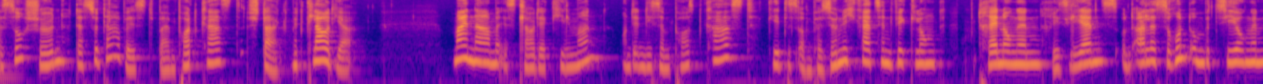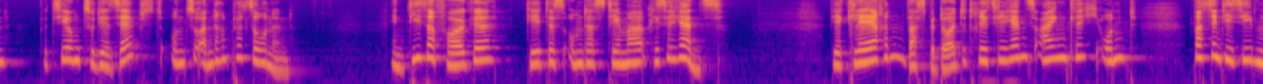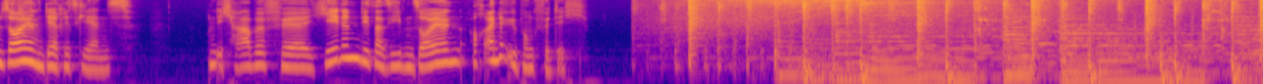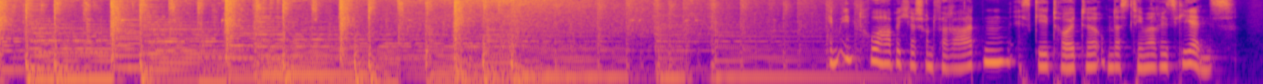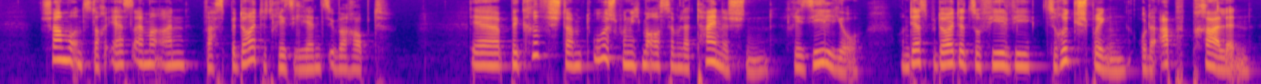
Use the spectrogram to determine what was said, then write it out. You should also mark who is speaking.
Speaker 1: Ist so schön, dass du da bist beim Podcast Stark mit Claudia. Mein Name ist Claudia Kielmann und in diesem Podcast geht es um Persönlichkeitsentwicklung, um Trennungen, Resilienz und alles rund um Beziehungen, Beziehung zu dir selbst und zu anderen Personen. In dieser Folge geht es um das Thema Resilienz. Wir klären, was bedeutet Resilienz eigentlich und was sind die sieben Säulen der Resilienz. Und ich habe für jeden dieser sieben Säulen auch eine Übung für dich. Im Intro habe ich ja schon verraten, es geht heute um das Thema Resilienz. Schauen wir uns doch erst einmal an, was bedeutet Resilienz überhaupt? Der Begriff stammt ursprünglich mal aus dem Lateinischen, resilio, und das bedeutet so viel wie zurückspringen oder abprallen.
